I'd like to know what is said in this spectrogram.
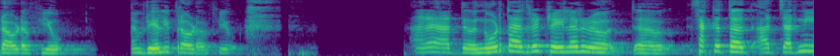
proud of you I am really proud of you ಅಂದರೆ ಅದು ನೋಡ್ತಾ ಇದ್ರೆ ಟ್ರೇಲರ್ ಸಖತ್ ಆ ಜರ್ನಿ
